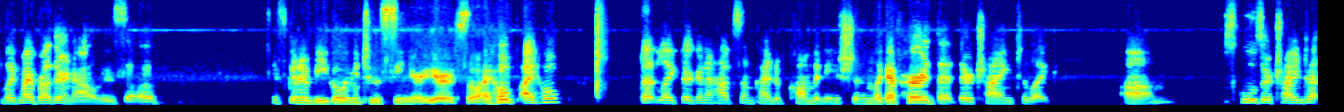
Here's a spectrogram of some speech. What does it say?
like my brother now is uh is going to be going into his senior year. So i hope i hope that like they're going to have some kind of combination. Like i've heard that they're trying to like um schools are trying to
